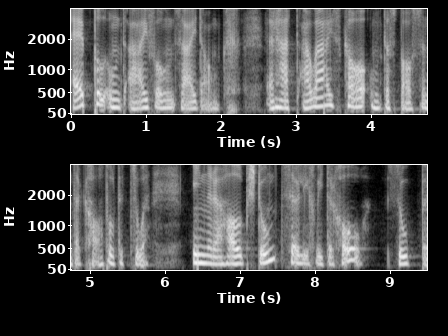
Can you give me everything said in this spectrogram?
Apple und iPhone sei Dank. Er hat auch eins und das passende Kabel dazu. In einer halben Stunde soll ich wieder kommen. Super.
